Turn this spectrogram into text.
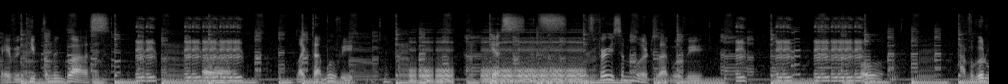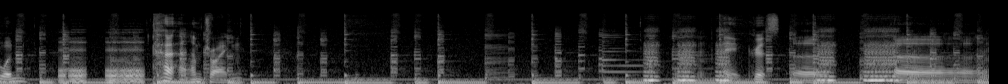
I even keep them in glass. Uh, like that movie. Yes, it's, it's very similar to that movie. Well, have a good one. I'm trying. Hey, Kris, uh, uh,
